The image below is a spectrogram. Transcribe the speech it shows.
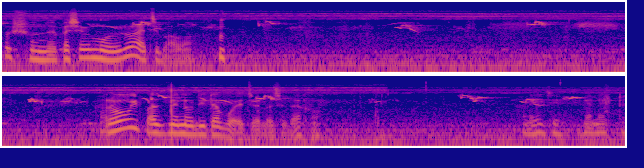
খুব সুন্দর। পাশে ময়ূরও আছে, বাবা। আর ওই পাশ দিয়ে নদীটা বয়ে চলেছে, দেখো। আর এই যে, এখানে একটা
